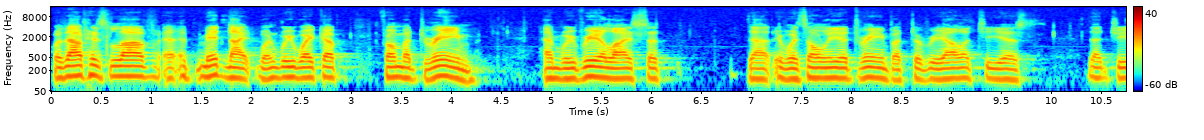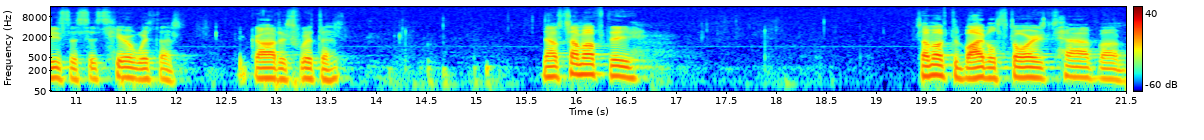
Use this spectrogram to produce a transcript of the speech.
Without His love at midnight when we wake up from a dream and we realize that, that it was only a dream, but the reality is that Jesus is here with us, that God is with us. Now, some of the some of the Bible stories have um,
